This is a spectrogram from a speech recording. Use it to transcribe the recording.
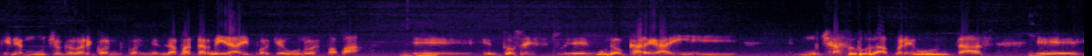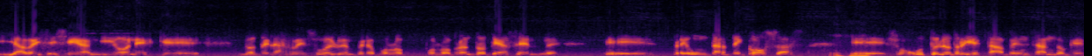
tiene mucho que ver con, la paternidad y porque uno es papá. Eh, entonces eh, uno carga ahí muchas dudas, preguntas eh, y a veces llegan guiones que no te las resuelven, pero por lo, por lo pronto te hacen preguntarte cosas. yo justo el otro día estaba pensando que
